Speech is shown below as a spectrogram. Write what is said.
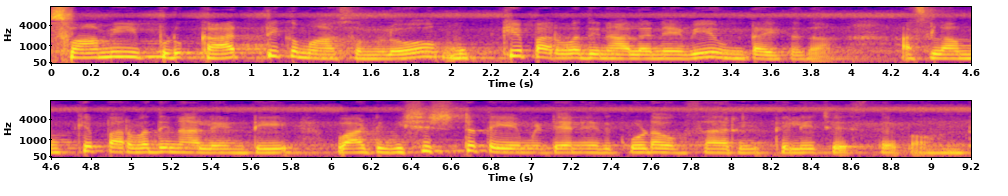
స్వామి ఇప్పుడు కార్తీక మాసంలో ముఖ్య పర్వదినాలు అనేవి ఉంటాయి కదా. అసలు ఆ ముఖ్య పర్వదినాలు ఏంటి వాటి విశిష్టత ఏమిటి అనేది కూడా ఒకసారి తెలియచేస్తే బాగుంటుంది.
